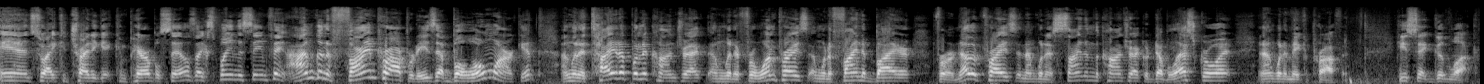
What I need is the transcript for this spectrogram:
and so I could try to get comparable sales. I explained the same thing. I'm going to find properties at below market. I'm going to tie it up on a contract. I'm going to, for one price, I'm going to find a buyer for another price, and I'm going to sign them the contract or double escrow it, and I'm going to make a profit. He said, Good luck.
